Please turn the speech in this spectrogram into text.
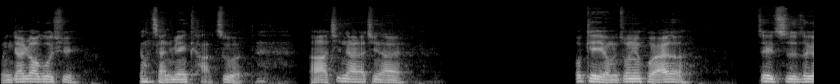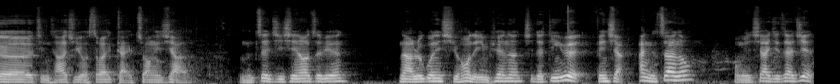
我应该绕过去，刚才那边卡住了。啊，进来了，进来了。OK，我们终于回来了。这次这个警察局有稍微改装一下了。我们这集先到这边。那如果你喜欢我的影片呢，记得订阅、分享、按个赞哦。我们下一集再见。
